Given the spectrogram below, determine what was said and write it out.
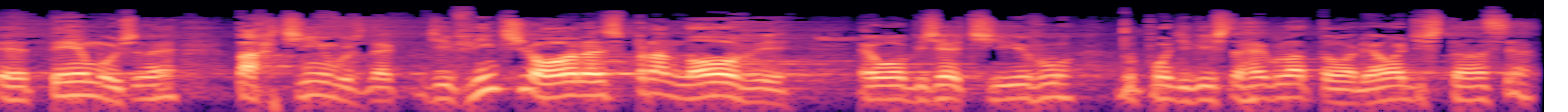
é, temos, né, partimos né, de 20 horas para nove é o objetivo do ponto de vista regulatório. É uma distância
